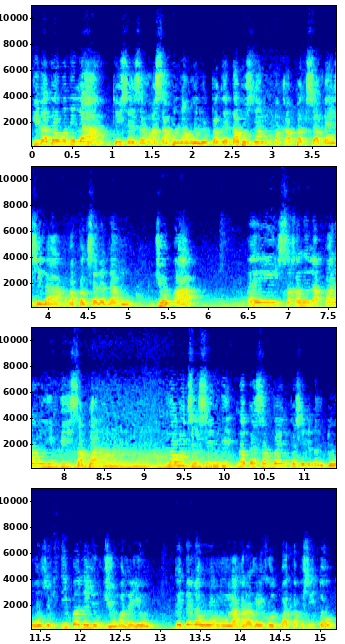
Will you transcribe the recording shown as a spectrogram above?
ginagawa nila, ito isa sa mga sampol ng hulo, pagkatapos ng makapagsambayan sila, makapagsala ng Jum'a, ay sa kanila parang hindi sapat. Na which is, hindi, nagasambayan pa sila ng duho, so iba na yung Jum'a na yun. Kaya dalawang lakaran may khutbah, tapos ito,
